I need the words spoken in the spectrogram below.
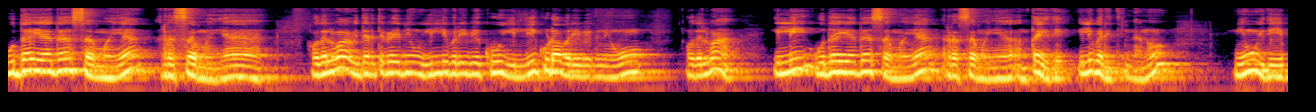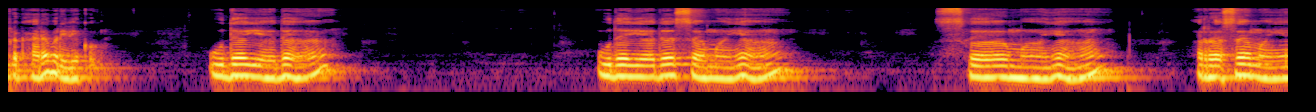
ಉದಯದ ಸಮಯ, ರಸಮಯ. ಹೌದಲ್ವಾ? ವಿದ್ಯಾರ್ಥಿಗಳಿಗೆ ನೀವು ಇಲ್ಲಿ ಬರೀಬೇಕು, ಇಲ್ಲಿ ಕೂಡ ಬರೀಬೇಕು ನೀವು. ಹೌದಲ್ವಾ? ಇಲ್ಲಿ ಉದಯದ ಸಮಯ, ರಸಮಯ ಅಂತ ಇದೆ. ಇಲ್ಲಿ ಬರಿತೀನಿ ನಾನು. ನೀವು ಇದೇ ಪ್ರಕಾರ ಬರೀಬೇಕು. ಉದಯದ ಉದಯದ ಸಮಯ ಸಮಯ, ರಸಮಯ.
